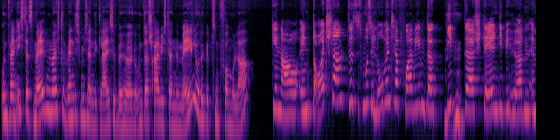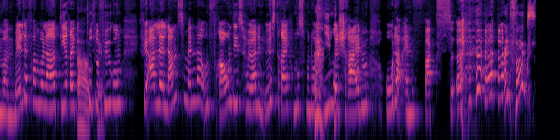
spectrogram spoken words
Und wenn ich das melden möchte, wende ich mich an die gleiche Behörde und da schreibe ich dann eine Mail oder gibt es ein Formular? Genau, in Deutschland, das muss ich lobend hervorheben, da gibt, da stellen die Behörden immer ein Meldeformular direkt ah, okay. zur Verfügung. Für alle Landsmänner und Frauen, die es hören, in Österreich muss man nur eine E-Mail schreiben oder ein Fax. ein Fax?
